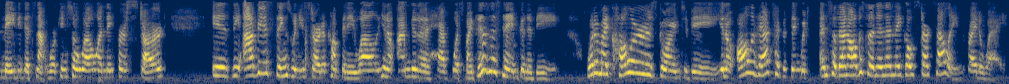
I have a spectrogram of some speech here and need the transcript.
maybe that's not working so well when they first start, is the obvious things when you start a company. Well, you know, I'm going to have what's my business name going to be? What are my colors going to be? You know, all of that type of thing. Which, and so then all of a sudden, and then they go start selling right away.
